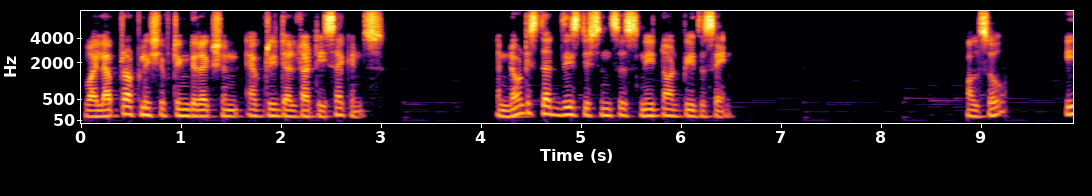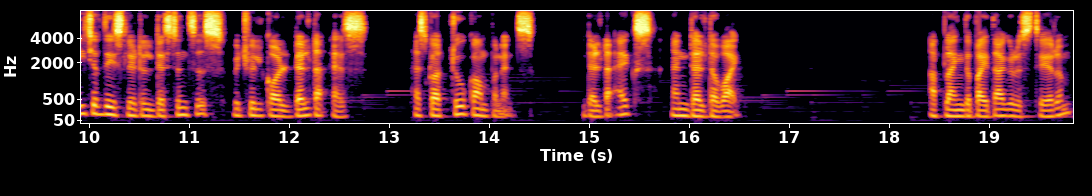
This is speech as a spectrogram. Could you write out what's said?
while abruptly shifting direction every delta t seconds. And notice that these distances need not be the same. Also, each of these little distances, which we'll call delta s, has got two components, delta x and delta y. Applying the Pythagoras theorem,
